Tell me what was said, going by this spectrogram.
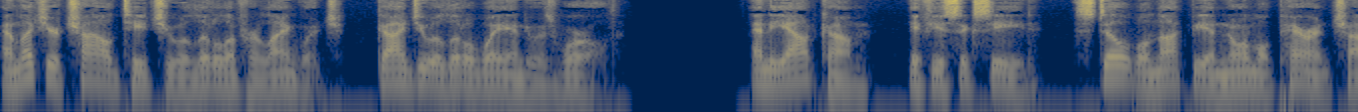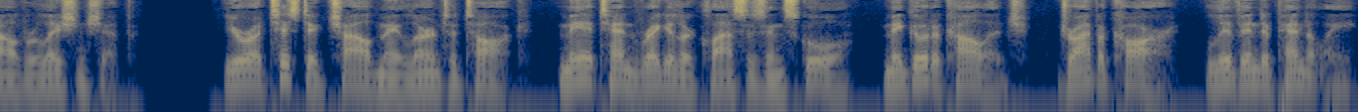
and let your child teach you a little of her language, guide you a little way into his world. And the outcome, if you succeed, still will not be a normal parent child relationship. Your autistic child may learn to talk, may attend regular classes in school, may go to college, drive a car, live independently,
